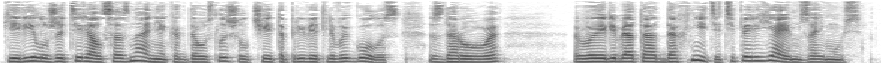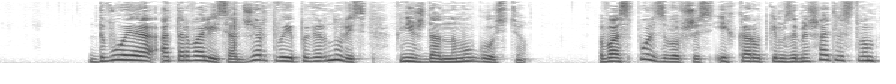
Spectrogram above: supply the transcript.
Кирилл уже терял сознание, когда услышал чей-то приветливый голос. «Здорово! Вы, ребята, отдохните, теперь я им займусь». Двое оторвались от жертвы и повернулись к нежданному гостю. Воспользовавшись их коротким замешательством,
